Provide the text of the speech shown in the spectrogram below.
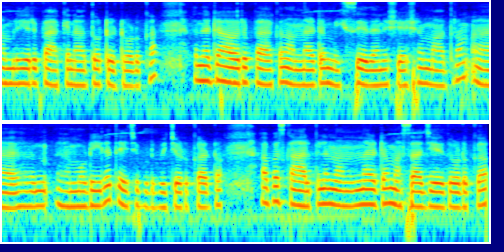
നമ്മൾ ഈ ഒരു പാക്കിനകത്തോട്ട് ഇട്ട് കൊടുക്കുക. എന്നിട്ട് ആ ഒരു പാക്ക് നന്നായിട്ട് മിക്സ് ചെയ്തതിന് ശേഷം മാത്രം മുടിയിൽ തേച്ച് പിടിപ്പിച്ച് കൊടുക്കുക കേട്ടോ. അപ്പോൾ സ്കാൽപ്പിൽ നന്നായിട്ട് മസാജ് ചെയ്ത് കൊടുക്കുക.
